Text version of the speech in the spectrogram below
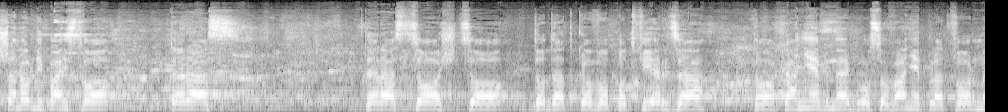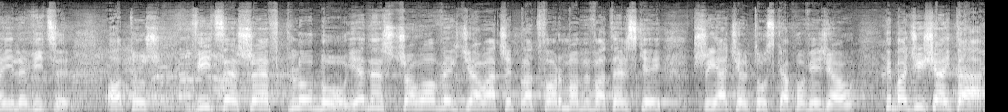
Szanowni państwo, teraz, teraz coś, co dodatkowo potwierdza to haniebne głosowanie Platformy i Lewicy. Otóż wiceszef klubu, jeden z czołowych działaczy Platformy Obywatelskiej, przyjaciel Tuska powiedział chyba dzisiaj tak.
